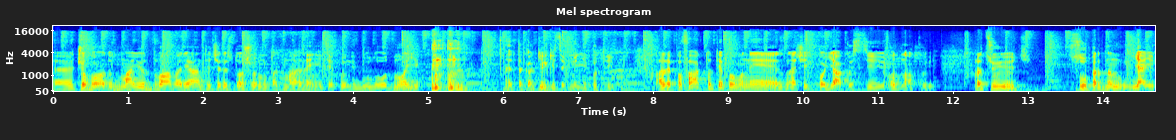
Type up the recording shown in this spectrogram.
Е, Чого маю два варіанти? Через те, що ну, так в магазині типу, не було одної. Е, Така кількість, як мені потрібно. Але по факту, типу, вони, значить, по якості однакові. Працюють супер. Ну, Я їх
